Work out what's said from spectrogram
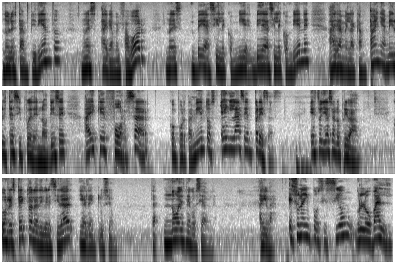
no lo están pidiendo, no es hágame el favor, no es vea si le conviene, vea si le conviene, hágame la campaña, mire usted si puede. No, dice hay que forzar comportamientos en las empresas. Esto ya es en lo privado. Con respecto a la diversidad y a la inclusión. O sea, no es negociable. Ahí va. Es una imposición global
